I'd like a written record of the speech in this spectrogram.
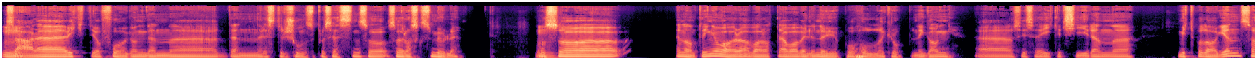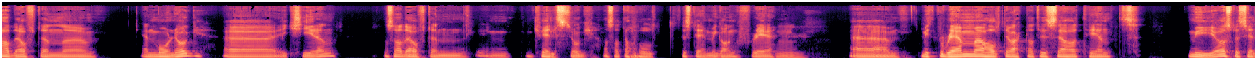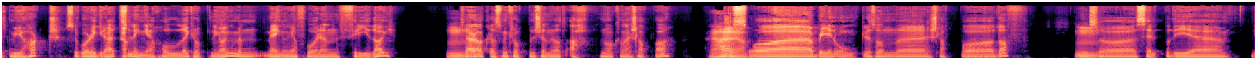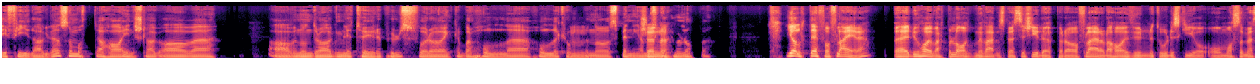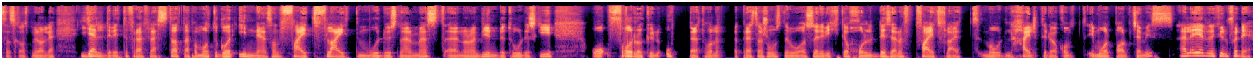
mm. så er det viktig å få i gang den, eh, den restitusjonsprosessen så, så, raskt som mulig. Mm. Og så En annen ting var, var, at jeg var veldig nøye på å holde kroppen i gang. Eh, så hvis jeg gikk et skirenn eh, midt på dagen, så hadde jeg ofte en, eh, en morgenjogg, eh, gikk skirenn, og så hadde jeg ofte en, en kveldsjogg, altså at jeg holdt systemet i gang. Fordi mm. eh, mitt problem har alltid vært at hvis jeg har trent mye, og spesielt mye hardt, så går det greit ja. så lenge jeg holder kroppen i gang, men med en gang jeg får en fridag, mm. så er det akkurat som kroppen skjønner at ah, nå kan jeg slappe av. Ja, ja, og så uh, blir den ordentlig sånn uh, slapp og daff. Mm. Så selv på de, uh, de, fridagene så måtte jeg ha innslag av av noen drag med litt høyere puls for å egentlig bare holde, holde kroppen mm. og spenninga med muskulaturen oppe. Gjaldt det for flere? Eh, du har jo vært på lag med verdens beste skiløpere, og flere av dem har jo vunnet Tour de Ski og, og masse mesterskapsmedaljer. Gjelder dette for de fleste at de på en måte går inn i en sånn fight flight-modus, nærmest, eh, når de begynner Tour de Ski? Og for å kunne opprettholde prestasjonsnivået, så er det viktig å holde i den fight flight-moden helt til du har kommet i mål på Alp Chemis, eller gjelder det kun for det?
